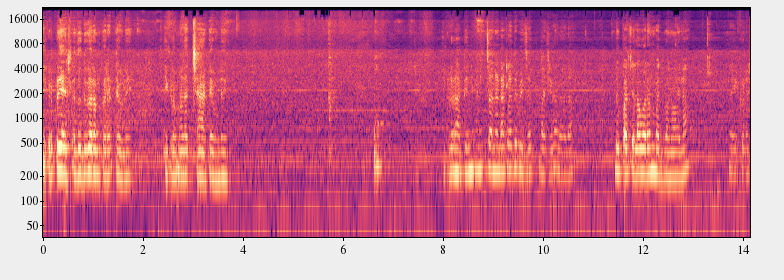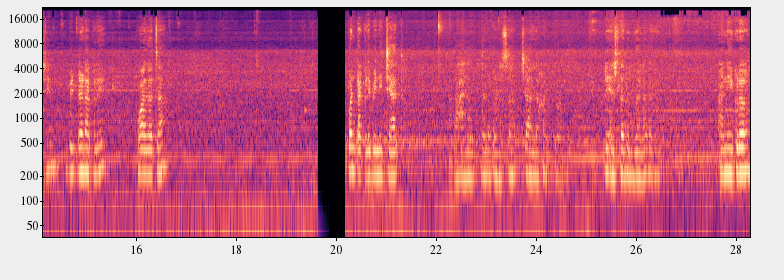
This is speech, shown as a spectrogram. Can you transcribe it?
इकडं प्रियांशला दूध गरम करत ठेवले इकडं मला चहा ठेवले इकडे रात्रीने आणि चणा टाकला ते भिजत भाजी घालायला. दुपारच्याला वरण भात बनवायला. तर इकडं बिड्डा टाकले वालाचा. पण टाकले बिनी चहात आता आलं होतं थोडासा. चहाला खाटी वाटते प्रियांशला दूध झाला गरम आणि इकडं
